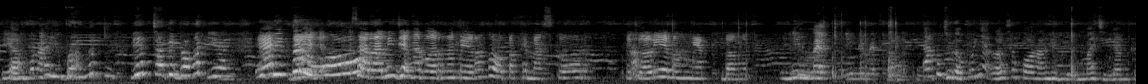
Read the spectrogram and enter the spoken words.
ya ampun ayu banget lihat cantik banget ya eh jangan, loh. saranin jangan warna merah kalau pakai masker kecuali emang matte banget Ini matte, ini matte banget. aku juga punya loh satu orang dibeli majikanku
